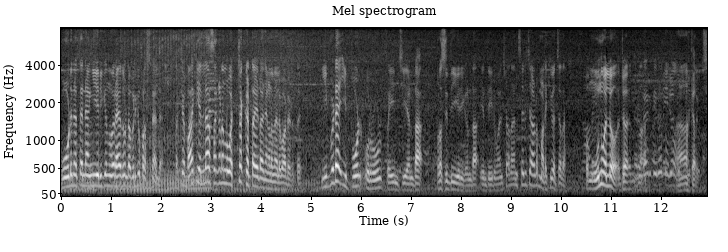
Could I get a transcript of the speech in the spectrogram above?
കോഡിനെ തന്നെ അംഗീകരിക്കുന്നവരായതുകൊണ്ട് അവർക്ക് പ്രശ്നമല്ല. പക്ഷേ ബാക്കി എല്ലാ സംഘടനകളും ഒറ്റക്കെട്ടായിട്ടാണ് ഞങ്ങൾ നിലപാടെടുത്ത് ഇവിടെ ഇപ്പോൾ ഒരു റൂൾ ഫ്രെയിം ചെയ്യേണ്ട പ്രസിദ്ധീകരിക്കേണ്ട എന്ന് തീരുമാനിച്ചു. അതനുസരിച്ച് അവിടെ മടക്കി വെച്ചതാണ് അപ്പം മൂന്നുമല്ലോ ആ കറക്റ്റ്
